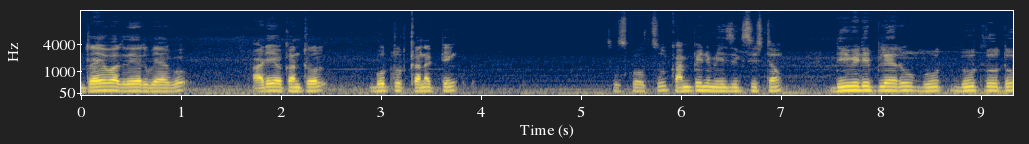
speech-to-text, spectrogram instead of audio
driver air bag audio control Bluetooth connecting చూసుకోవచ్చు. Company music system DVD player బూత్ Bluetooth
